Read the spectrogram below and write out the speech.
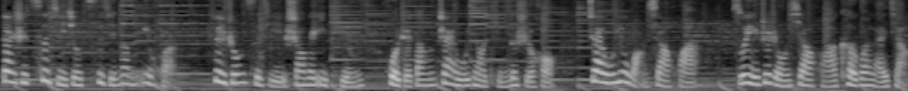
但是刺激就刺激那么一会儿，最终刺激稍微一停，或者当债务要停的时候，债务又往下滑，所以这种下滑，客观来讲，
